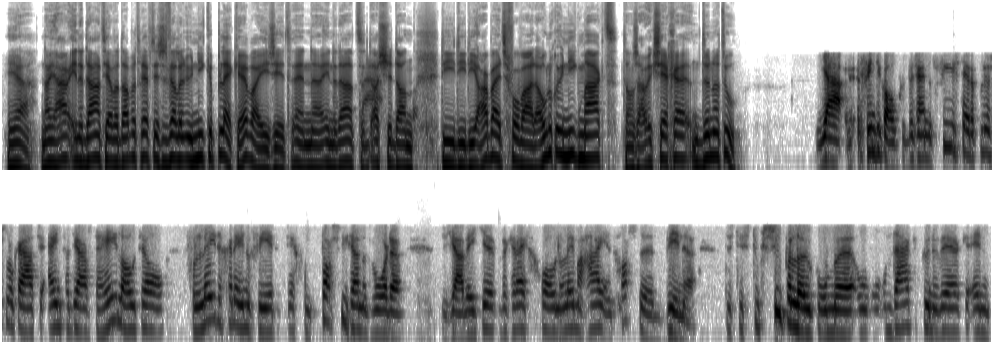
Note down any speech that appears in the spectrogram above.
Ja, nou ja, inderdaad. Ja, wat dat betreft is het wel een unieke plek hè, waar je zit. En eh, inderdaad, als je dan die, die, die arbeidsvoorwaarden ook nog uniek maakt, dan zou ik zeggen, er naartoe. Ja, vind ik ook. We zijn een 4 sterren plus locatie. Eind van het jaar is het hele hotel volledig gerenoveerd. Het is echt fantastisch aan het worden. Dus ja, weet je, we krijgen gewoon alleen maar high-end gasten binnen. Dus het is natuurlijk superleuk om, eh, om, om daar te kunnen werken en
